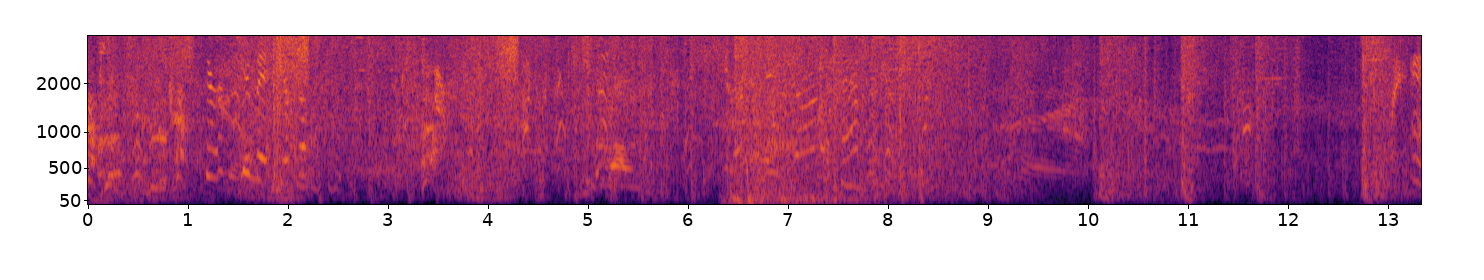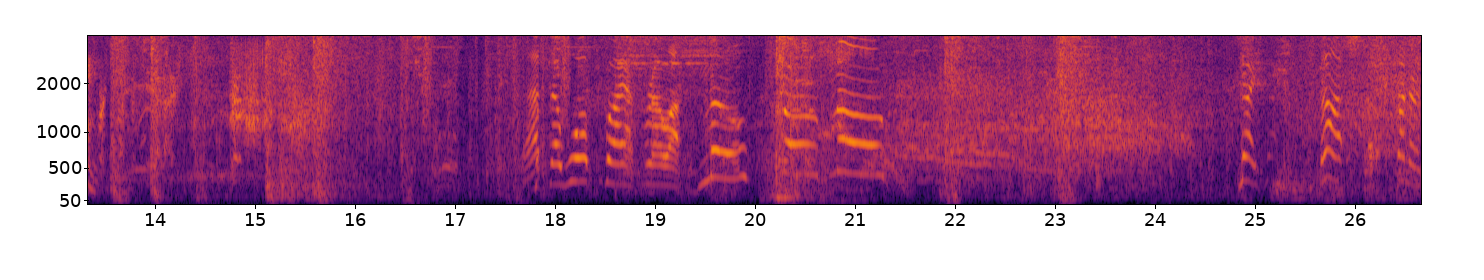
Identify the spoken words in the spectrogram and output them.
There are too many of them. That's a warp fire thrower. Move! Move! Move! No, that's a stunner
